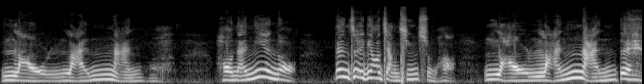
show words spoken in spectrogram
老蓝男，哇，好难念哦。但这一定要讲清楚哈，老蓝男，对。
